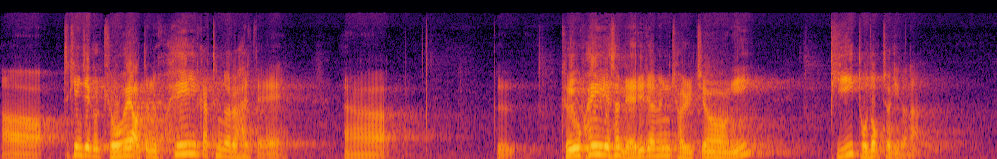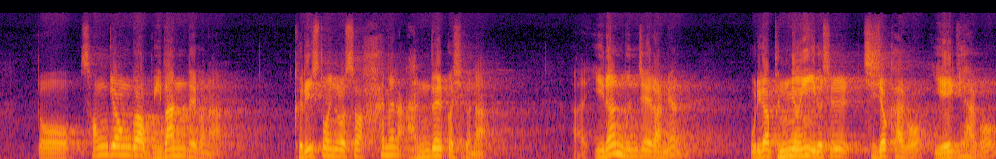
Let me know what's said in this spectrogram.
어, 특히 이제 그 교회 어떤 회의 같은 거를 할때 아, 그, 그 회의에서 내리려는 결정이 비도덕적이거나 또 성경과 위반되거나 그리스도인으로서 하면 안 될 것이거나 아, 이런 문제라면 우리가 분명히 이것을 지적하고 얘기하고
